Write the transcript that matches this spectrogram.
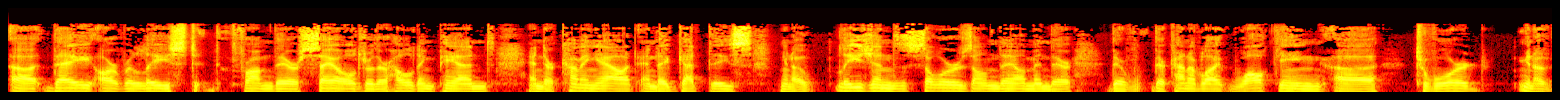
uh, they are released from their cells or their holding pens and they're coming out and they've got these, you know, lesions, sores on them and they're, they're, they're kind of like walking, uh, toward, you know,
